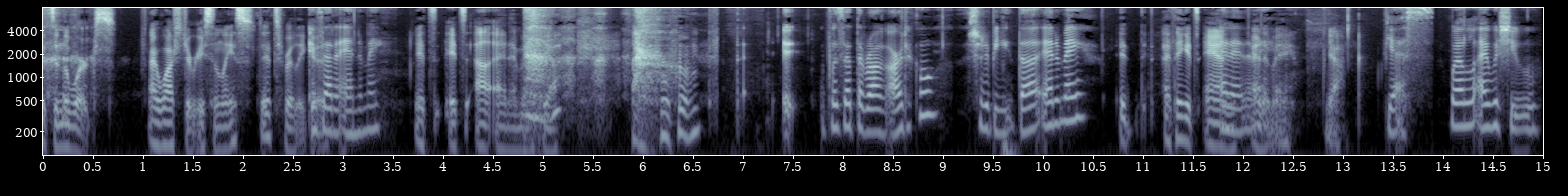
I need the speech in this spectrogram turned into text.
It's in the works. I watched it recently. It's, it's really good. Is that an anime? it's it's uh, anime. Yeah. It, was that the wrong article? Should it be the anime? it, I think it's an, An anime. anime. Yeah. Yes. Well, I wish you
